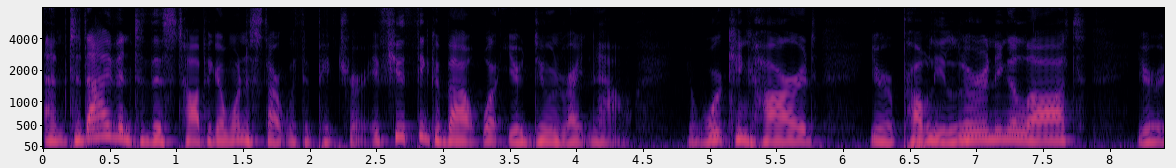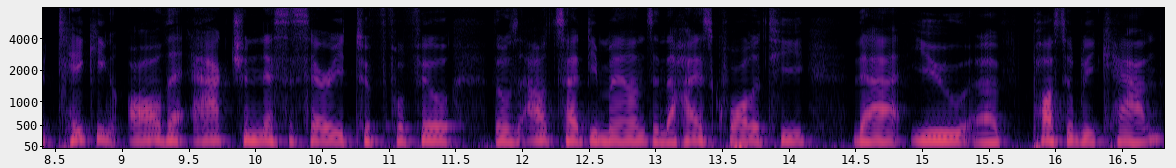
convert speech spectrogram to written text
um, to dive into this topic, I want to start with a picture. If you think about what you're doing right now, you're working hard, you're probably learning a lot you're taking all the action necessary to fulfill those outside demands in the highest quality that you uh, possibly can.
